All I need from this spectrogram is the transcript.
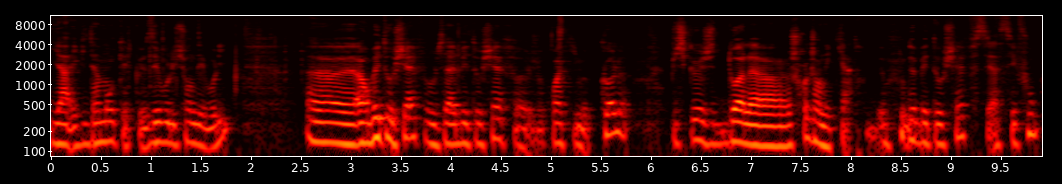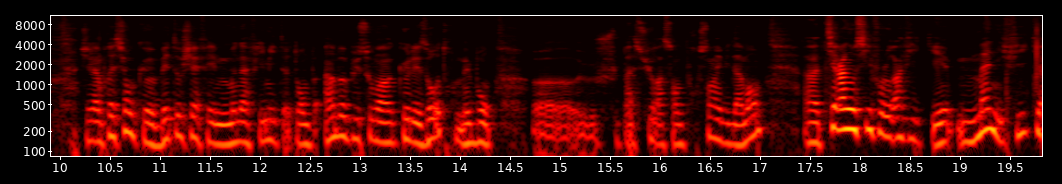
Il y a évidemment quelques évolutions d'Evoli. Euh, alors Beto Chef, vous le savez, Beto Chef, je crois qu'il me colle puisque je dois la... je crois que j'en ai 4 de, de Beto Chef, c'est assez fou. J'ai l'impression que Beto Chef et Monaf Limit tombent un peu plus souvent que les autres, mais bon, euh, je suis pas sûr à 100% évidemment. Euh, holographique qui est magnifique.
